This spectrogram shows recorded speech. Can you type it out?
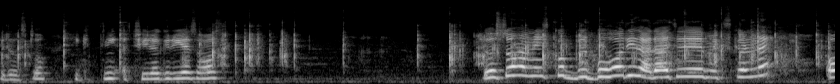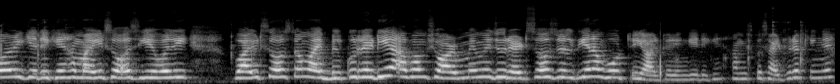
ये दोस्तों, ये कितनी अच्छी लग रही है सॉस दोस्तों, हमने इसको बहुत ही ज़्यादा अच्छे मिक्स करना है। और ये देखें, हमारी सॉस ये वाली वाइट सॉस तो हमारी बिल्कुल रेडी है। अब हम शॉर्मे में जो रेड सॉस डलती है ना, वो तैयार करेंगे। देखें, हम इसको साइड पे रखेंगे।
